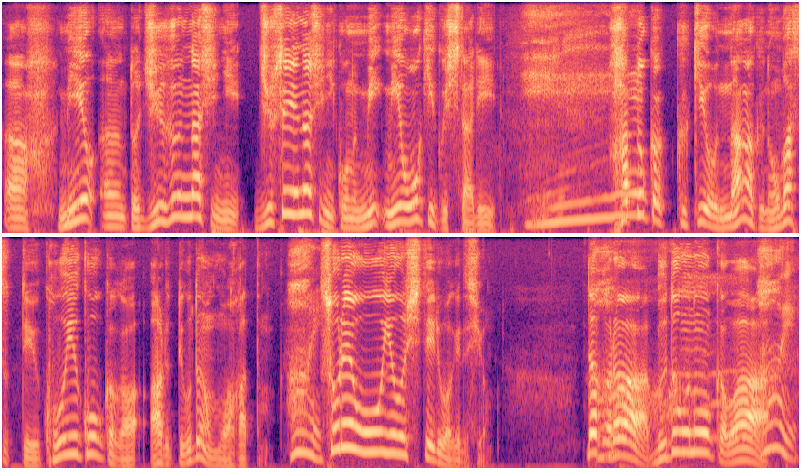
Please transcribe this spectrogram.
あ実を、うん、と受粉なしに受精なしにこの実実を大きくしたりへえ葉とか茎を長く伸ばすっていうこういう効果があるってことがもう分かったの。はい。それを応用しているわけですよ。だからブドウ農家は、はい。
